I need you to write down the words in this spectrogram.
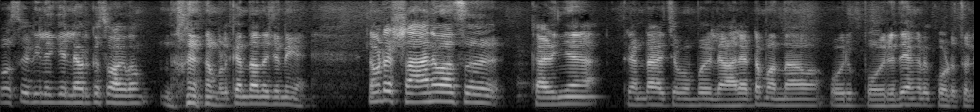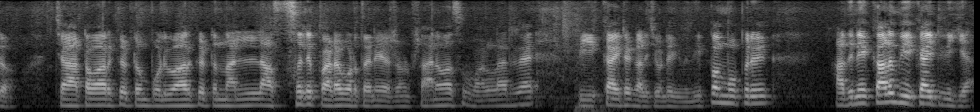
പോസ്റ്റ് വീഡിയോയിലേക്ക് എല്ലാവർക്കും സ്വാഗതം. നമ്മൾക്ക് എന്താണെന്ന് വെച്ചിട്ടുണ്ടെങ്കിൽ നമ്മുടെ ഷാനവാസ് കഴിഞ്ഞ രണ്ടാഴ്ച മുമ്പ് ലാലേട്ടൻ വന്ന ഒരു പൊരുതി അങ്ങോട്ട് കൊടുത്തല്ലോ. ചാട്ടവാർക്ക് കിട്ടും പൊളിവാർക്ക് കിട്ടും നല്ല അസൽ പട കൊടുത്തതിന് ശേഷം ഷാനവാസ് വളരെ വീക്കായിട്ട് കളിച്ചുകൊണ്ടിരിക്കുന്നത്. ഇപ്പം മൂപ്പര് അതിനേക്കാളും വീക്കായിട്ടിരിക്കുക.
